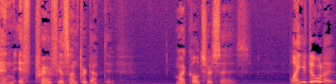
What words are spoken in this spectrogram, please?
And if prayer feels unproductive, my culture says, why are you doing it?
